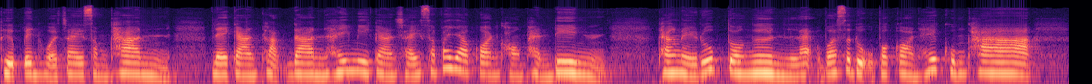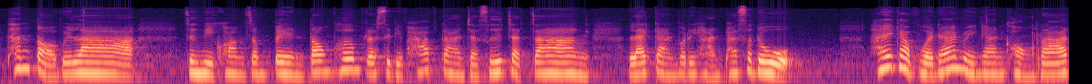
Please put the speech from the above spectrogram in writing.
ถือเป็นหัวใจสำคัญ ในการผลักดันให้มีการใช้ทรัพยากรของแผ่นดิน ทั้งในรูปตัวเงิน และวัสดุอุปกรณ์ให้คุ้มค่า ท่านต่อเวลา จึงมีความจำเป็นต้องเพิ่มประสิทธิภาพการจัดซื้อจัดจ้าง และการบริหารพัสดุ ให้กับหัวหน้าหน่วยงานของรัฐ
